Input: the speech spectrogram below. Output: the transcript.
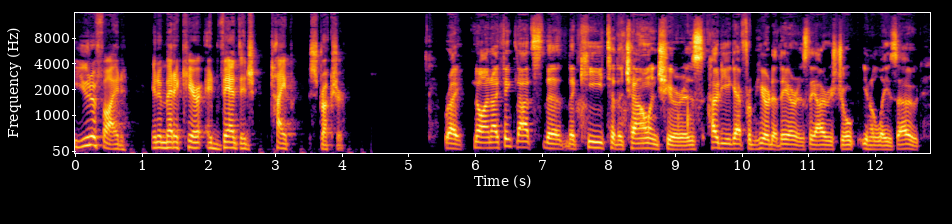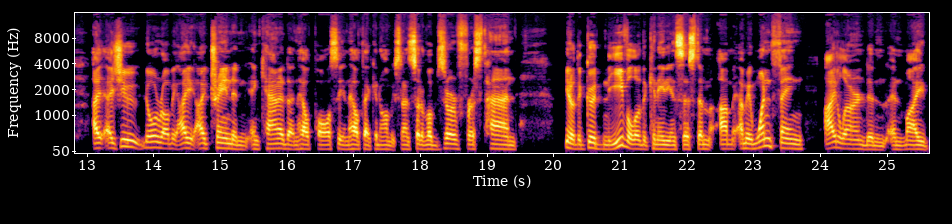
unified in a Medicare Advantage type structure? Right. No, and I think that's the the key to the challenge here is how do you get from here to there, as the Irish joke you know lays out. I, as you know, Robbie, I, I trained in, in Canada in health policy and health economics, and I sort of observed firsthand, you know, the good and the evil of the Canadian system. Um, I mean, one thing I learned in, in my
